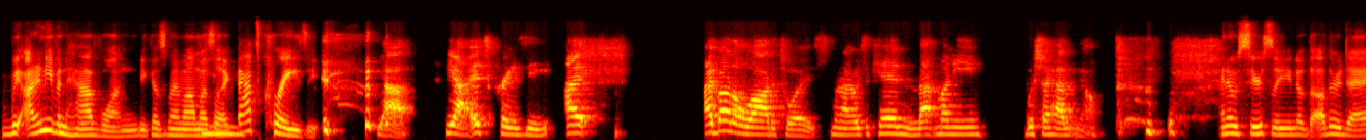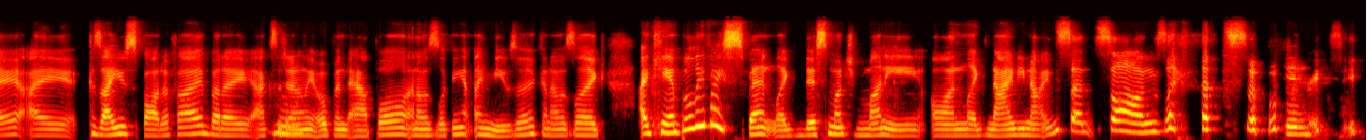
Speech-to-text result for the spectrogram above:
We I didn't even have one because my mom was like, Mm. "That's crazy." yeah. Yeah, it's crazy. I I bought a lot of toys when I was a kid, and that money wish I had it now. I know seriously, you know, the other day I cuz I use Spotify, but I mm-hmm. accidentally opened Apple and I was looking at my music and I was like, I can't believe I spent like this much money on like 99 cent songs. Like that's so Dude. crazy.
